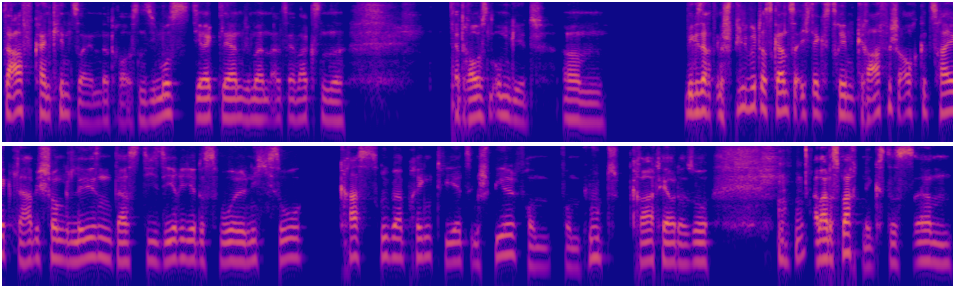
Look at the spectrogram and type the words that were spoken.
darf kein Kind sein da draußen. Sie muss direkt lernen, wie man als Erwachsene da draußen umgeht. Ähm, wie gesagt, im Spiel wird das Ganze echt extrem grafisch auch gezeigt. Da habe ich schon gelesen, dass die Serie das wohl nicht so krass rüberbringt wie jetzt im Spiel vom vom Blutgrad her oder so. Mhm. Aber das macht nix. Das, ähm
